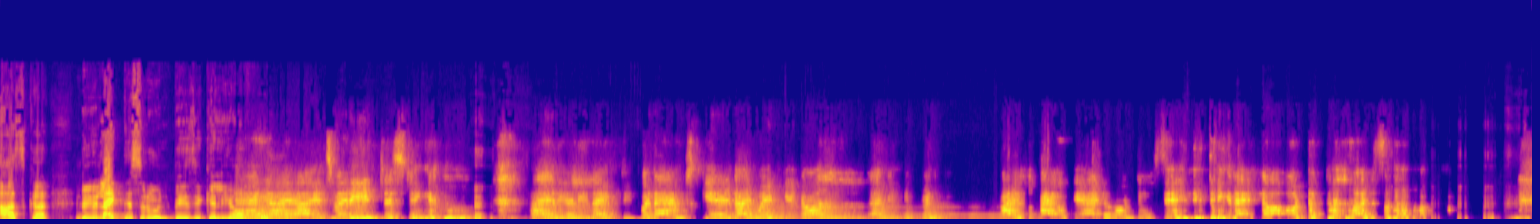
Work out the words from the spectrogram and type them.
ask her Do you like this rule basically? Yeah, yeah, yeah. It's very interesting. I really liked it. But I am scared I might get all, I mean, different. I, I okay, I don't want to say anything right now about the colors.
